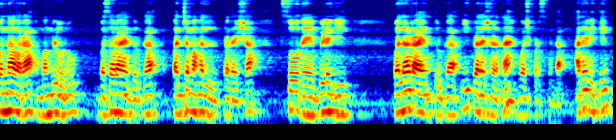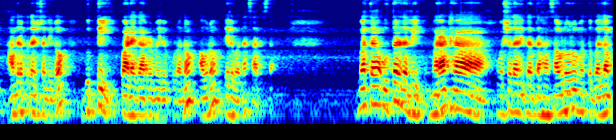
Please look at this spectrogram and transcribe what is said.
ಹೊನ್ನಾವರ, ಮಂಗಳೂರು, ಬಸವರಾಯದುರ್ಗ, ಪಂಚಮಹಲ್ ಪ್ರದೇಶ, ಸೋದೆ, ಬಿಳಗಿ ಬಲ್ಲಾಳರಾಯದುರ್ಗ ಈ ಪ್ರದೇಶಗಳನ್ನು ವಶಪಡಿಸ್ಕೊಂಡ. ಅದೇ ರೀತಿ ಆಂಧ್ರ ಪ್ರದೇಶದಲ್ಲಿರೋ ಗುತ್ತಿ ಪಾಡೆಗಾರರ ಮೇಲೂ ಕೂಡ ಅವನು ಗೆಲುವನ್ನು ಸಾಧಿಸಿದ. ಮತ್ತು ಉತ್ತರದಲ್ಲಿ ಮರಾಠರ ವಶದಲ್ಲಿದ್ದಂತಹ ಸವಣೂರು ಮತ್ತು ಬಲ್ಲಂ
